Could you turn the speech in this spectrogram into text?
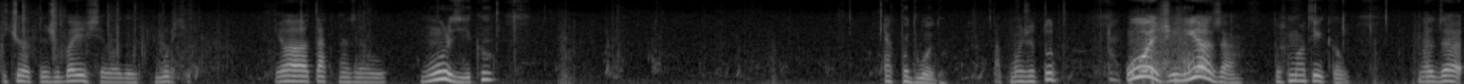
Ты что, ты же боишься воды, Мурзик? Я так назову. Мурзик. Так, под воду. Так, может тут... Ой, железо! Посмотри-ка. Надо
